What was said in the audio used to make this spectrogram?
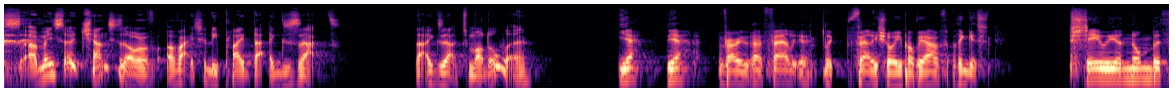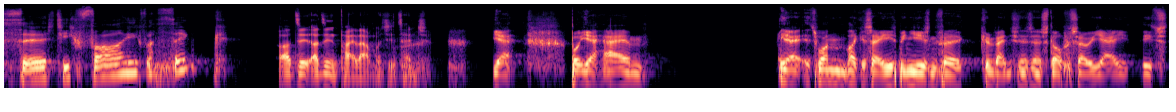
So, I mean, so chances are I've, I've actually played that exact that exact model there. yeah, yeah, very uh, fairly uh, like fairly sure you probably have. I think it's serial number thirty five. I think. I did. I didn't pay that much attention. Yeah, but yeah, um, yeah, it's one like I say he's been using for conventions and stuff. So yeah, he, he's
